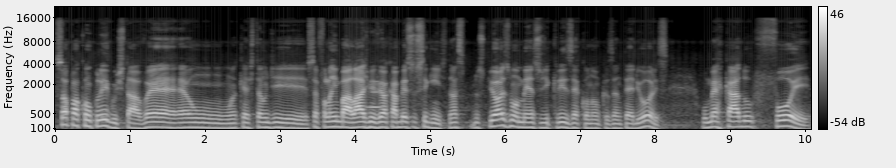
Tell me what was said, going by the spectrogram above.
só para concluir, Gustavo, é, é um, uma questão de. Você falou em embalagem, me veio à cabeça o seguinte: nas, nos piores momentos de crises econômicas anteriores, o mercado foi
